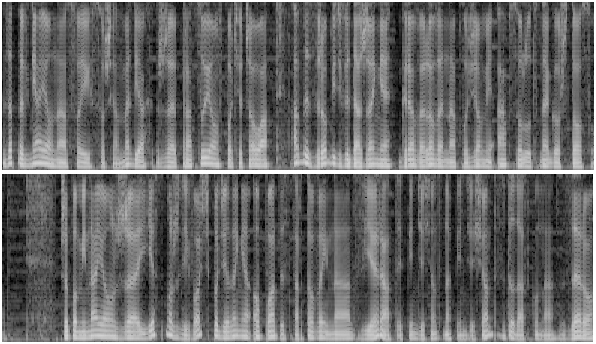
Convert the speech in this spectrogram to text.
zapewniają na swoich social mediach, że pracują w pocie czoła, aby zrobić wydarzenie gravelowe na poziomie absolutnego sztosu. Przypominają, że jest możliwość podzielenia opłaty startowej na dwie raty 50 na 50 w dodatku na 0%.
